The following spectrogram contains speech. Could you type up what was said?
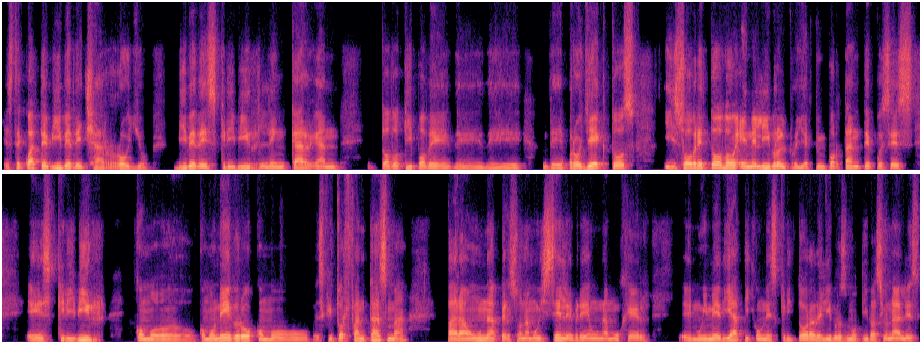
Este cuate vive de echar rollo, vive de escribir, le encargan todo tipo de, de, proyectos y sobre todo en el libro, el proyecto importante, pues es escribir como, como negro, como escritor fantasma para una persona muy célebre, una mujer eh, muy mediática, una escritora de libros motivacionales,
